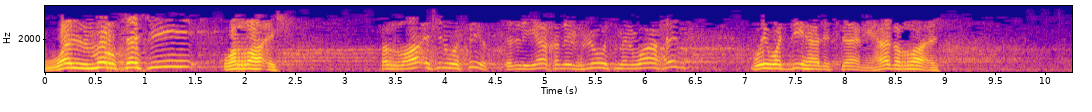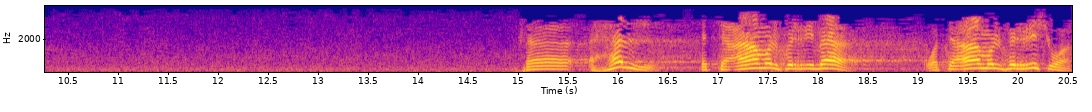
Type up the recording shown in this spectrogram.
والمرتشي والرائش. الرائش الوسيط اللي ياخذ الفلوس من واحد ويوديها للثاني هذا الرائش فهل التعامل في الربا والتعامل في الرشوة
